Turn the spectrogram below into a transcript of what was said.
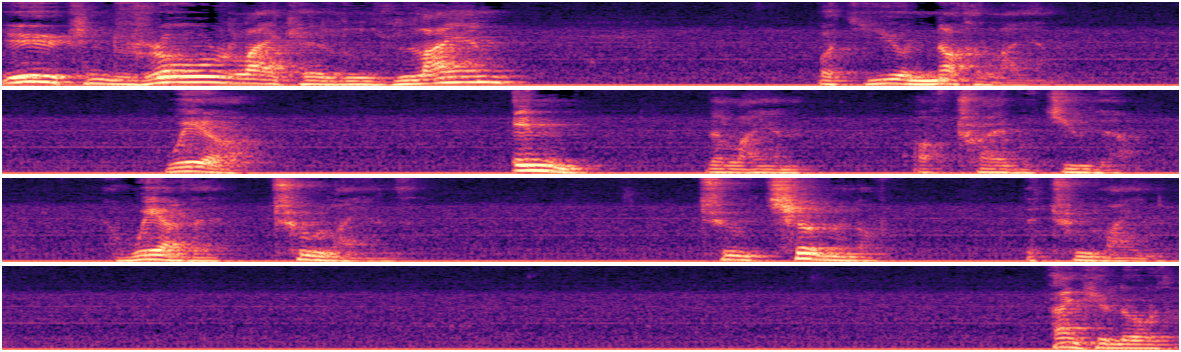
You can roar like a lion, but you're not a lion. We are in the lion of tribe of Judah. And we are the true lions, true children of the true lion. Thank you, Lord,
